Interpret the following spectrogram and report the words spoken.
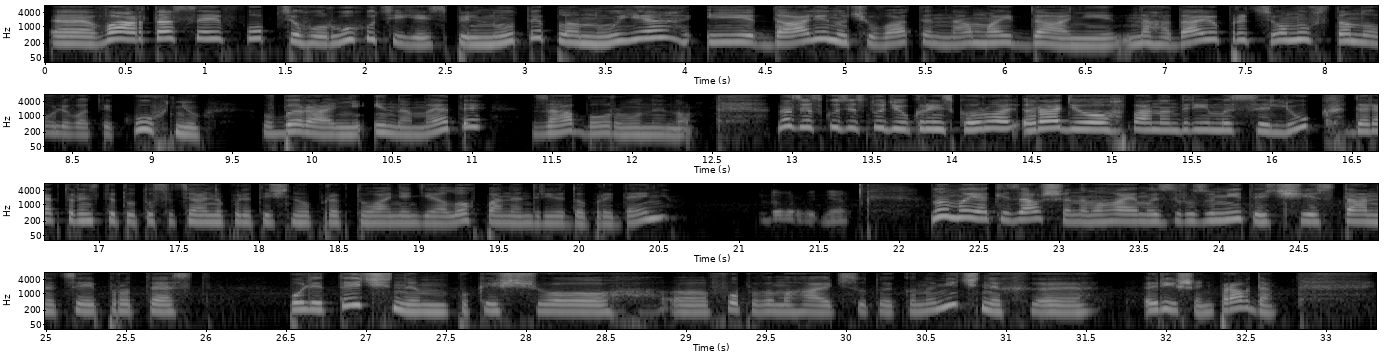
Е, Варта Сейфоп цього руху цієї спільноти планує і далі ночувати на майдані. Нагадаю, при цьому встановлювати кухню, вбиральні і намети заборонено. На зв'язку зі студією Українського радіо пан Андрій Миселюк, директор Інституту соціально-політичного проєктування Діалог. Пане Андрію, добрий день. Доброго дня. Ну, ми, як і завжди, намагаємось зрозуміти, чи стане цей протест політичним. Поки що е, ФОПи вимагають суто економічних е, рішень, правда?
